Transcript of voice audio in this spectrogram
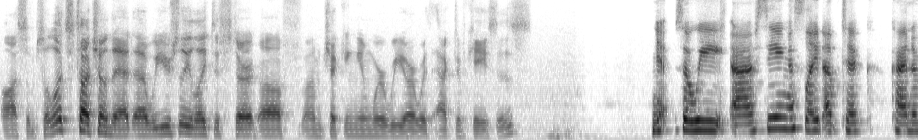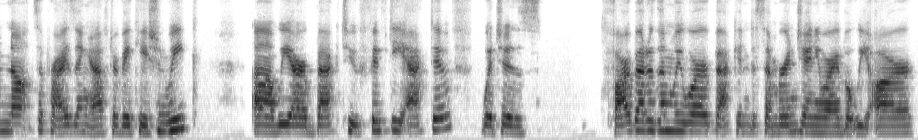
Awesome. So let's touch on that. Uh, we usually like to start off um, checking in where we are with active cases. Yeah, so we are seeing a slight uptick kind of not surprising after vacation week. Uh, we are back to 50 active, which is far better than we were back in December and January, but we are,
